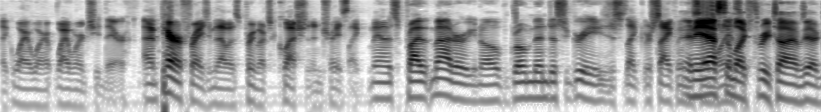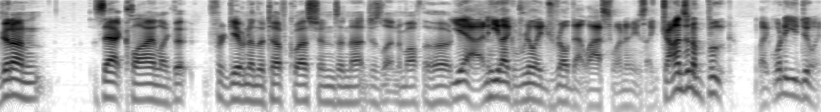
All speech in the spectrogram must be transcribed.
Like, why why, why weren't you there?" I'm paraphrasing, but that was pretty much a question. And Trae's like, "Man, it's a private matter. You know, grown men disagree." He's just like recycling. and he asked him like three times. Yeah, good on Zach Klein, like that for giving him the tough questions and not just letting him off the hook. yeah, and he like really drilled that last one, and he's like, "John's in a boot. Like, what are you doing?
